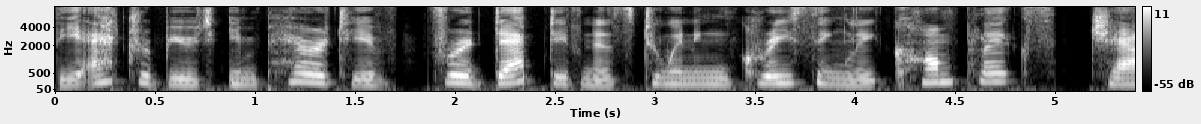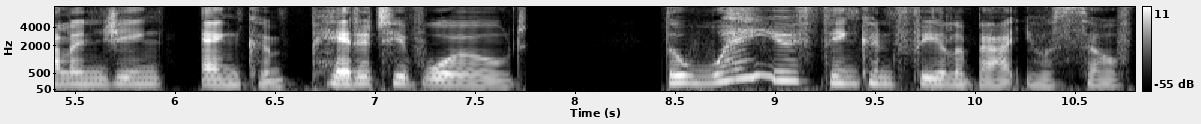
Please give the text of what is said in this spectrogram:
the attribute imperative for adaptiveness to an increasingly complex, challenging, and competitive world. The way you think and feel about yourself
